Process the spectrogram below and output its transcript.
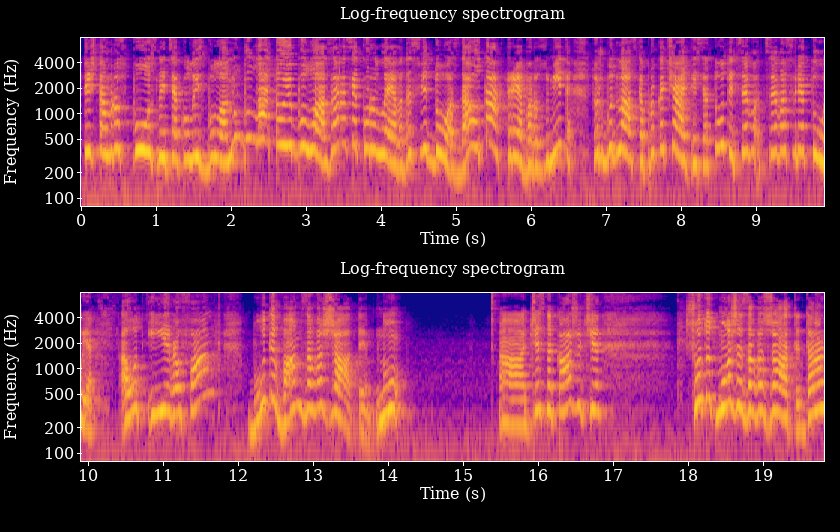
Ти ж там розпусниця колись була. Ну була, то і була. Зараз я королева, да свідос. Да? Отак треба, розумієте? Тож, будь ласка, прокачайтеся тут, і це, це вас врятує. А от ієрофант буде вам заважати. Ну, а, чесно кажучи, що тут може заважати? Да?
